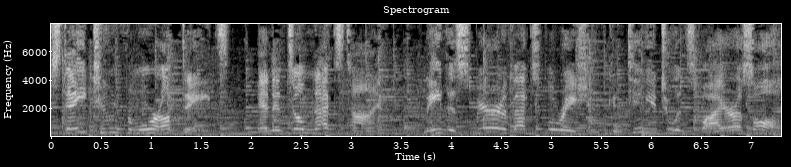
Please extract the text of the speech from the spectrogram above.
Stay tuned for more updates. And until next time, may the spirit of exploration continue to inspire us all.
